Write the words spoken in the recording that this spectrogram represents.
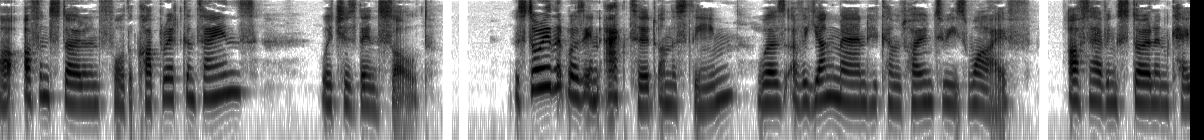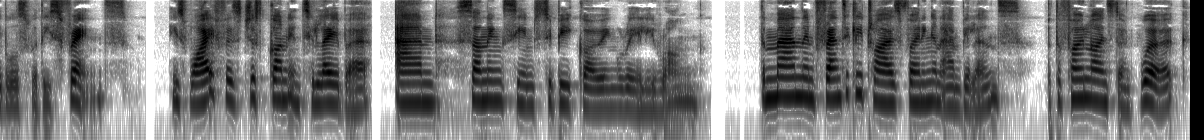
are often stolen for the copper it contains, which is then sold. The story that was enacted on this theme was of a young man who comes home to his wife after having stolen cables with his friends. His wife has just gone into labor and something seems to be going really wrong. The man then frantically tries phoning an ambulance, but the phone lines don't work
